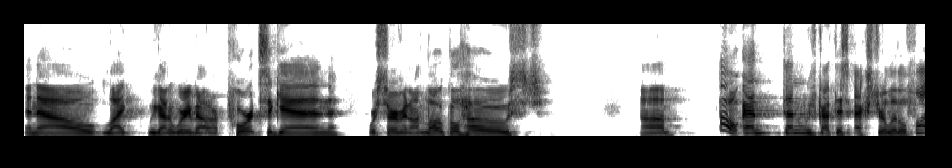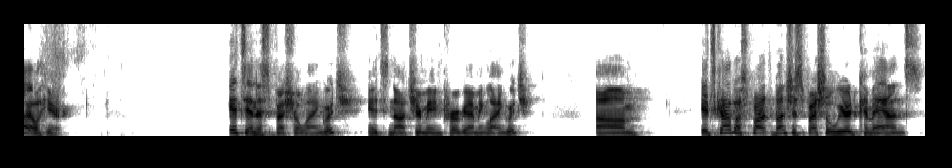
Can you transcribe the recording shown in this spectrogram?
And now, like, we got to worry about our ports again. We're serving on localhost. Um, oh, and then we've got this extra little file here. It's in a special language. It's not your main programming language. Um, it's got a bunch of special weird commands.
